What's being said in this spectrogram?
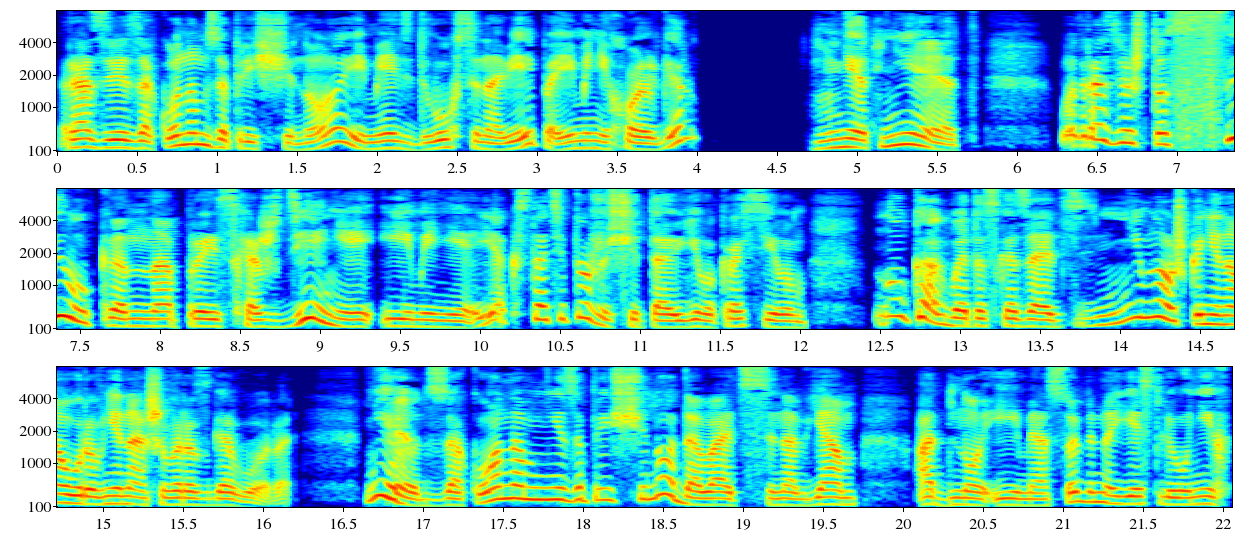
разве законом запрещено иметь двух сыновей по имени Хольгер? Нет-нет, вот разве что ссылка на происхождение имени. Я, кстати, тоже считаю его красивым. Ну, как бы это сказать, немножко не на уровне нашего разговора. Нет, законом не запрещено давать сыновьям одно имя, особенно если у них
